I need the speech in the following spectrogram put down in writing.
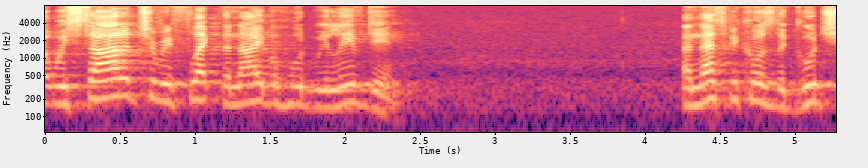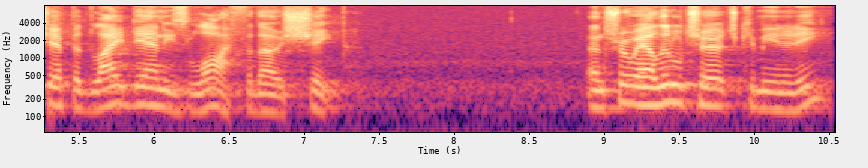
but we started to reflect the neighbourhood we lived in. And that's because the Good Shepherd laid down his life for those sheep. And through our little church community,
